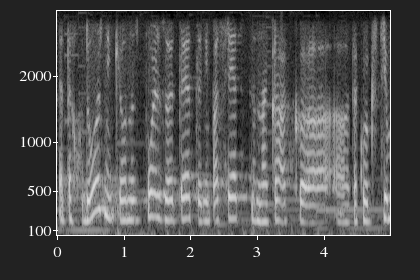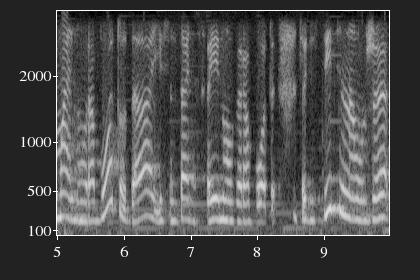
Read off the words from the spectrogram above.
это художник, и он использует это непосредственно как э, такую экстремальную работу, да, и создание своей новой работы, то действительно уже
